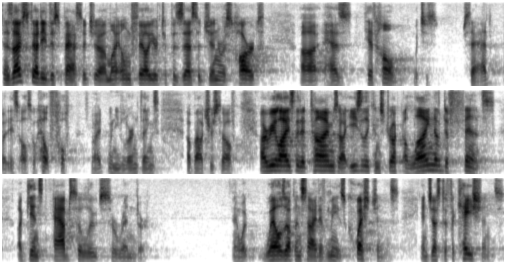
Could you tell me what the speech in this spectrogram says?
And as I've studied this passage, uh, my own failure to possess a generous heart uh, has hit home, which is sad, but it's also helpful, right, when you learn things about yourself. I realize that at times I easily construct a line of defense against absolute surrender. And what wells up inside of me is questions and justifications,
